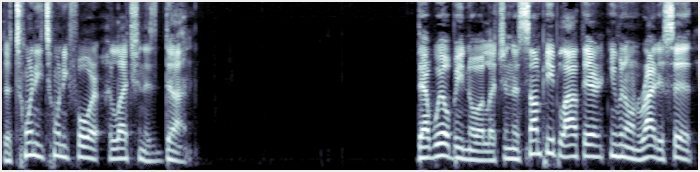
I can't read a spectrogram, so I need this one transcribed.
the 2024 election is done. There will be no election. There's some people out there, even on the right, have said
